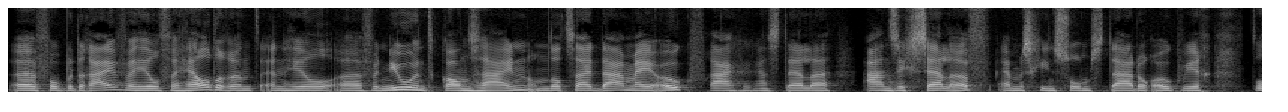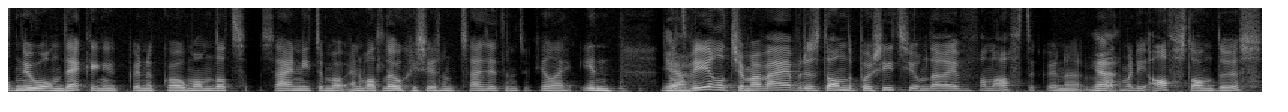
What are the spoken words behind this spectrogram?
eh, voor bedrijven heel verhelderend en heel eh, vernieuwend kan zijn. Omdat zij daarmee ook vragen gaan stellen aan zichzelf. En misschien soms daardoor ook weer tot nieuwe ontdekkingen kunnen komen. Omdat zij niet de En wat logisch is, want zij zitten natuurlijk heel erg in Ja. dat wereldje. Maar wij hebben dus dan de positie om daar even van af te kunnen. Ja. Maar die afstand dus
